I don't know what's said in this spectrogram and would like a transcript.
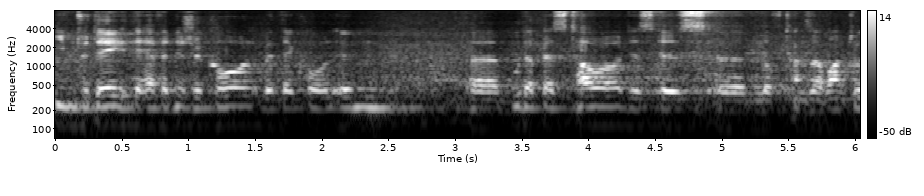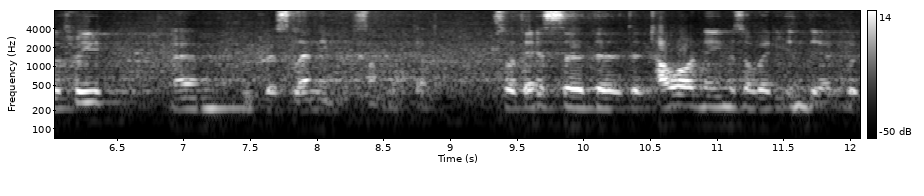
even today, they have an initial call, when they call in uh, Budapest Tower, this is uh, Lufthansa 123, um, request landing, something like that. So there is uh, the, the tower name is already in there, but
